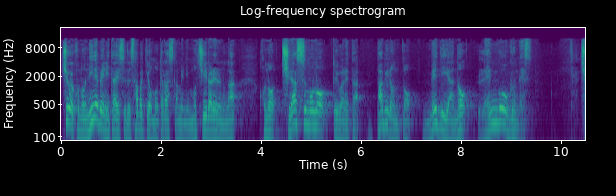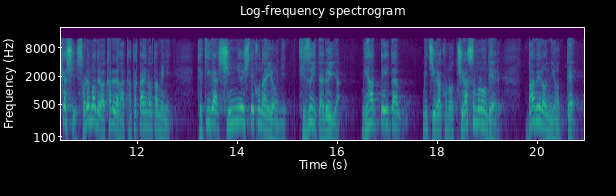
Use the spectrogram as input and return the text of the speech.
主がこのニネベに対する裁きをもたらすために用いられるのがこの散らす者と言われたバビロンとメディアの連合軍です。しかしそれまでは彼らが戦いのために敵が侵入してこないように築いた類や見張っていた道がこの散らすものである。バビロンによって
